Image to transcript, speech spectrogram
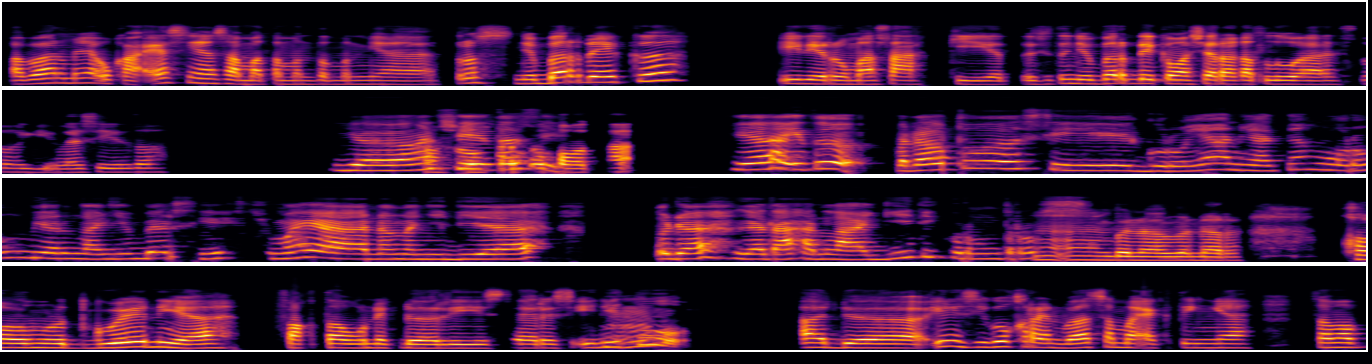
apa namanya, UKS-nya sama temen-temennya, terus nyebar deh ke ini, rumah sakit, terus itu nyebar deh ke masyarakat luas. Wah, gila sih itu. Iya banget sih itu sih. kota. Ya itu, padahal tuh si gurunya niatnya ngurung biar nggak nyebar sih, cuma ya namanya dia udah nggak tahan lagi dikurung terus. Mhm, bener bener. Kalau menurut gue nih ya, fakta unik dari series ini Mhm. tuh ada ini sih, gue keren banget sama aktingnya, sama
